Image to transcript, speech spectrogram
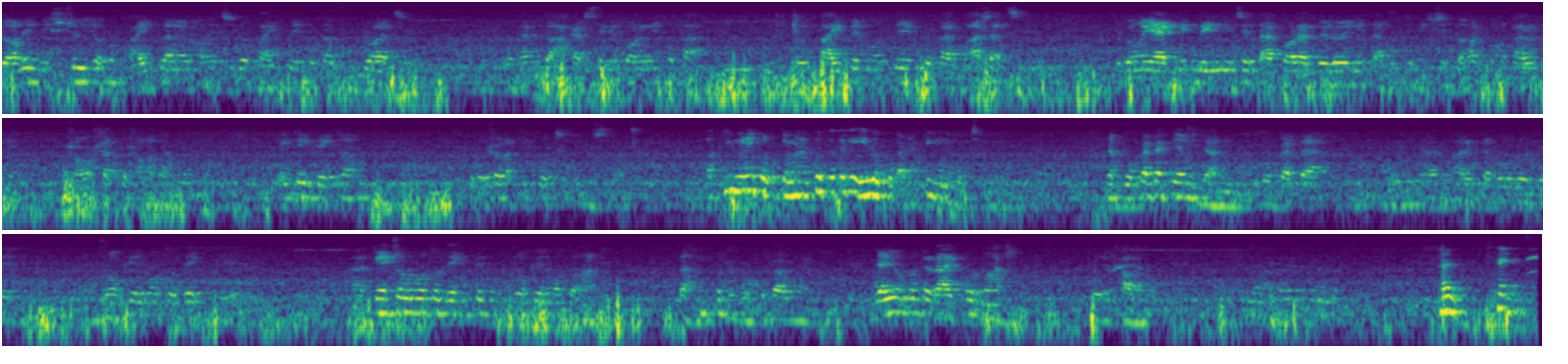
জলে নিশ্চয়ই যখন পাইপ লাগানো হয়েছিল পাইপে কোথাও ফুটো আছে। ওখানে তো আকাশ থেকে পড়েনি পোকা। ওই পাইপের মধ্যে পোকার বাস আছে। এবং ওই একদিন বেরিয়েছে তারপর আর বেরোয়নি তাতে তো নিশ্চিন্ত হওয়ার কোনো কারণ নেই। সমস্যার তো সমাধান এইটাই দেখলাম পৌরসভা কী করছে কি বুঝতে পারছি কি মনে করতো মানে কোথা থেকে এলো পোকাটা? কি মনে করছে? না পোকাটা কি আমি জানি না। পোকাটা আরেকটা বলল যে জোঁকের মতো দেখতে কেঁচোর মতো দেখতে চোখের মতো হাঁটে। তা আমি ওটা বলতে পারব না। যাই হোক ওটা রায়পুর মাছ খাওয়া যায় থ্যাংক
